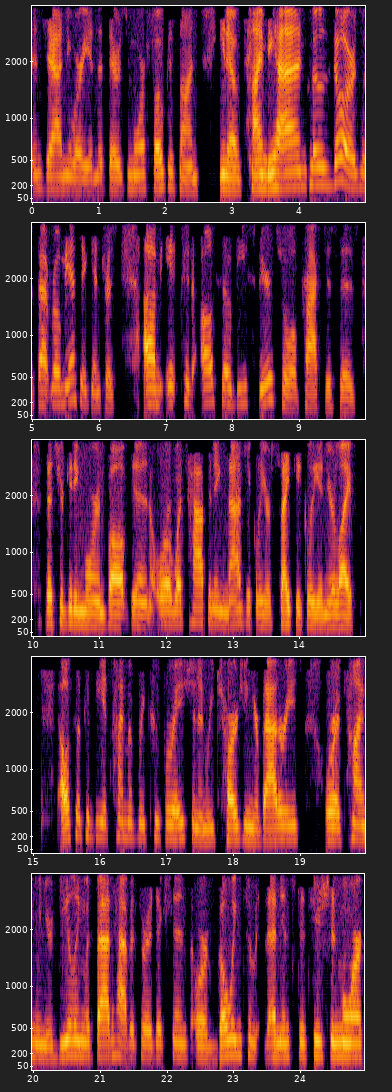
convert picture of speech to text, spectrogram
in January and that there's more focus on, you know, time behind closed doors with that romantic interest. Um, it could also be spiritual practices that you're getting more involved in or what's happening magically or psychically in your life also could be a time of recuperation and recharging your batteries or a time when you're dealing with bad habits or addictions or going to an institution more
